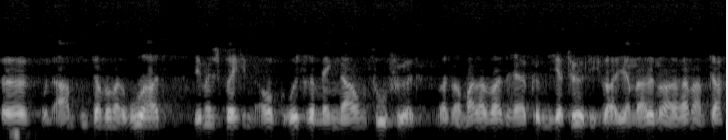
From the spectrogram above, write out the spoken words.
äh, und abends nicht dann, wenn man Ruhe hat, dementsprechend auch größere Mengen Nahrung zuführt, was normalerweise herkömmlich ja tödlich war. Die haben alle nur dreimal am Tag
